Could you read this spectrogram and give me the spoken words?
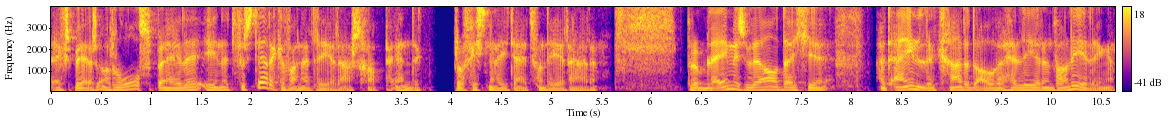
experts een rol spelen in het versterken van het leraarschap en de professionaliteit van leraren. Het probleem is wel dat je uiteindelijk gaat het over het leren van leerlingen.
